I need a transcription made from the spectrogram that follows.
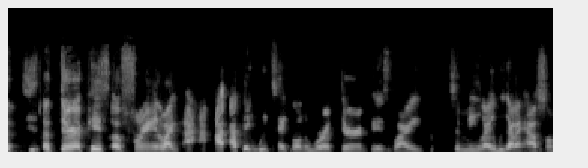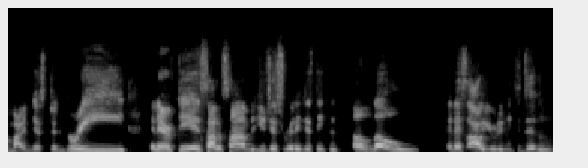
A, a therapist, a friend. Like I, I- think we take on the word therapist like to me like we gotta have somebody just agreed and everything. And sometimes you just really just need to unload, and that's all you really need to do.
